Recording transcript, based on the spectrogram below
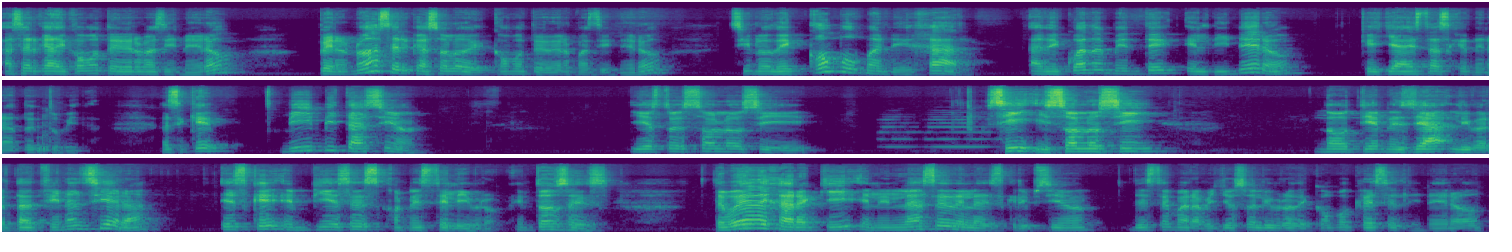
acerca de cómo tener más dinero, pero no acerca solo de cómo tener más dinero, sino de cómo manejar adecuadamente el dinero que ya estás generando en tu vida. Así que mi invitación, y esto es solo si, sí y solo si no tienes ya libertad financiera, es que empieces con este libro. Entonces, te voy a dejar aquí el enlace de la descripción de este maravilloso libro de cómo crece el dinero,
